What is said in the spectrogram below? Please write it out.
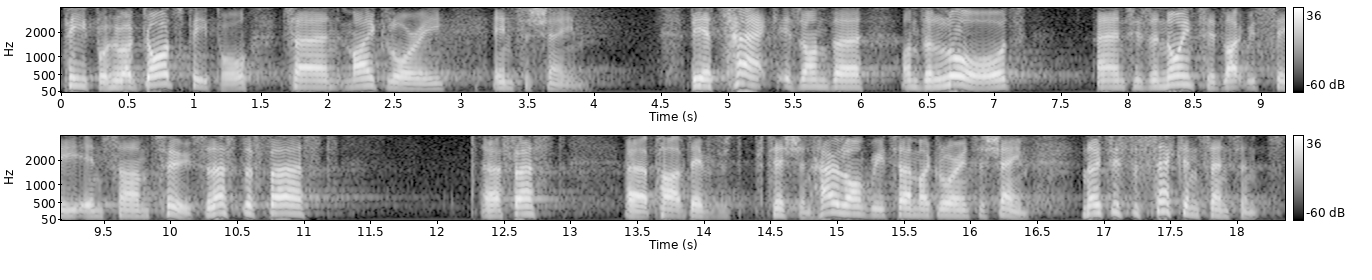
people, who are God's people, turn my glory into shame? The attack is on the, on the Lord and his anointed, like we see in Psalm 2. So that's the first, uh, first uh, part of David's petition. How long will you turn my glory into shame? Notice the second sentence.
